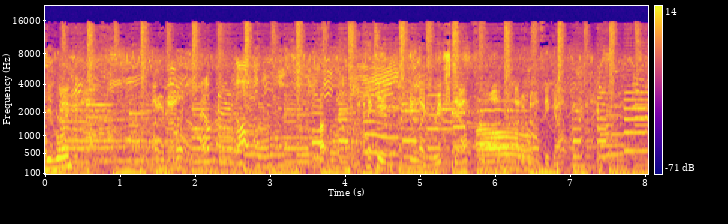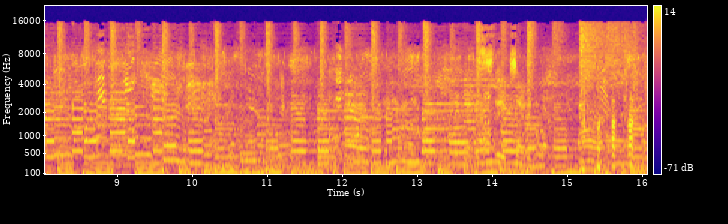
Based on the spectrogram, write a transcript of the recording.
need one? I don't know. I don't think he got one. I think he, he like reached out for one. I don't know if he got one or not. That's the exciting.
